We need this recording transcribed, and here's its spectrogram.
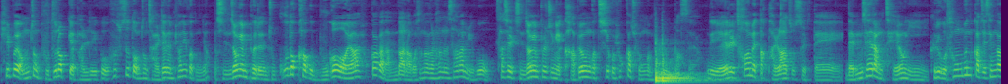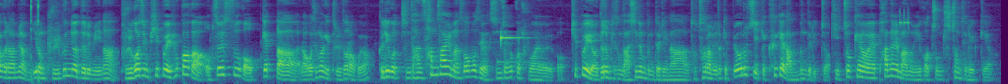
피부에 엄청 부드럽게 발리고 흡수도 엄청 잘 되는 편이거든요. 진정 앰플은 좀 꾸덕하고 무거워야 효과가 난다라고 생각을 하는 사람이고 사실 진정 앰플 중에 가벼운 거 치고 효과 좋은 건 별로 못 봤어요. 근데 얘를 처음에 딱 발라줬을 때 냄새랑 제형이 그리고 성분까지 생각을 하면 이런 붉은 여드름이나 붉어진 피부에 효과가 없을 수가 없겠다라고 생각이 들더라고요. 그리고 진짜 한 3, 4일만 써보세요. 진짜 효과 좋아요 이거. 피부에 여드름 계속 나시는 분들이나 저처럼 이렇게 뾰루지 있게 크게 난 분들 있죠 기초 케어의 파넬 만우 이거 좀 추천드릴게요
